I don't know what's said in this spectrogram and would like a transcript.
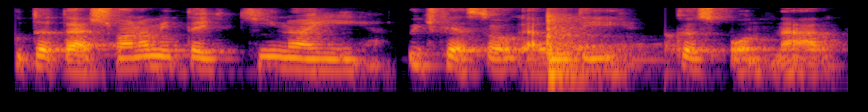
kutatás van, amit egy kínai ügyfélszolgálati központnál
